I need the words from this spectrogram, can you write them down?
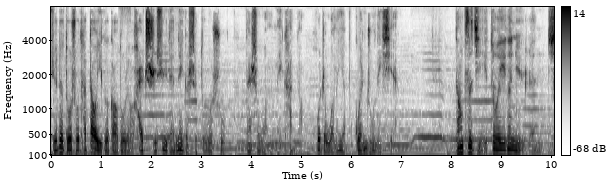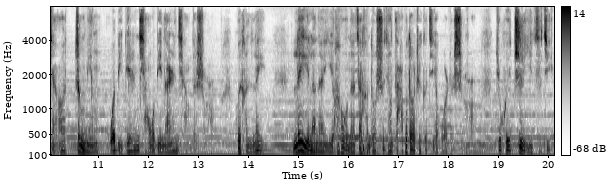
绝大多数他到一个高度了后还持续的那个是多数，但是我们没看到，或者我们也不关注那些。当自己作为一个女人想要证明我比别人强，我比男人强的时候，会很累。累了呢，以后呢，在很多事情达不到这个结果的时候，就会质疑自己。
